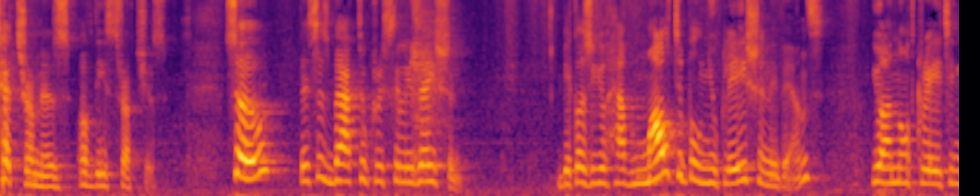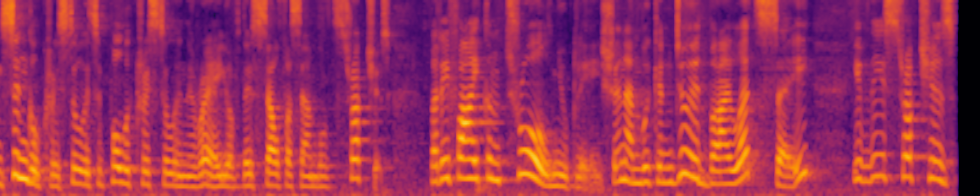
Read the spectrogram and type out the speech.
tetramers of these structures. So this is back to crystallization. Because you have multiple nucleation events, you are not creating single crystal, it's a polycrystalline array of these self-assembled structures. But if I control nucleation, and we can do it by, let's say, if these structures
